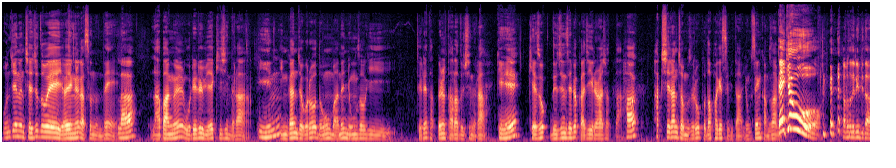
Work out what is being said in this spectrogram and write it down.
언제는 제주도에 여행을 갔었는데 라 라방을 우리를 위해 키시느라 in 인간적으로 너무 많은 용서기들의 답변을 달아두시느라 개 계속 늦은 새벽까지 일을 하셨다. 학 확실한 점수로 보답하겠습니다. 용생 감사합니다. 땡큐 감사드립니다.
